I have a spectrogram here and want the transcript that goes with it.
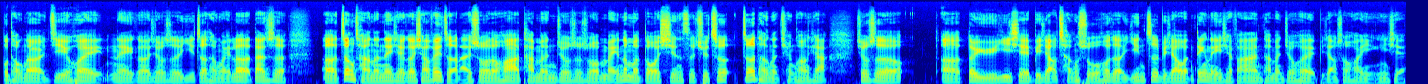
不同的耳机，会那个就是以折腾为乐，但是。呃，正常的那些个消费者来说的话，他们就是说没那么多心思去折折腾的情况下，就是呃，对于一些比较成熟或者音质比较稳定的一些方案，他们就会比较受欢迎一些。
